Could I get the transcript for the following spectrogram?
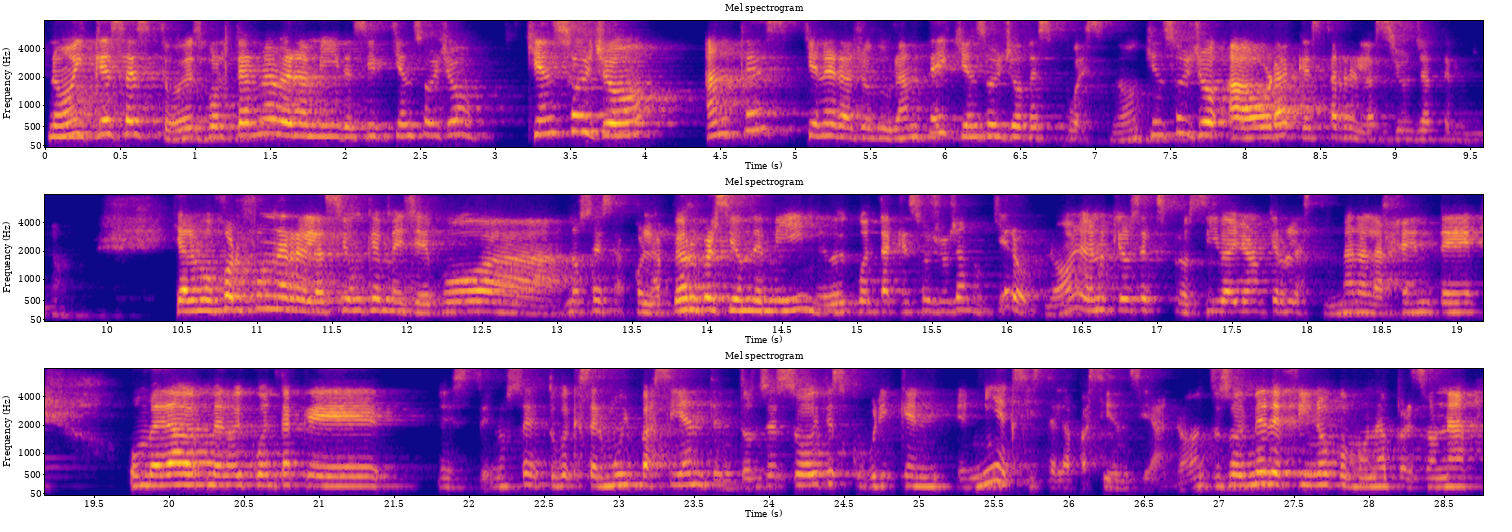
¿no? ¿Y qué es esto? Es voltearme a ver a mí y decir, ¿quién soy yo? ¿Quién soy yo antes, quién era yo durante y quién soy yo después, ¿no? ¿Quién soy yo ahora que esta relación ya terminó? Y a lo mejor fue una relación que me llevó a, no sé, con la peor versión de mí, me doy cuenta que eso yo ya no quiero, ¿no? Yo no quiero ser explosiva, yo no quiero lastimar a la gente, o me, da, me doy cuenta que, este, no sé, tuve que ser muy paciente. Entonces hoy descubrí que en, en mí existe la paciencia, ¿no? Entonces hoy me defino como una persona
